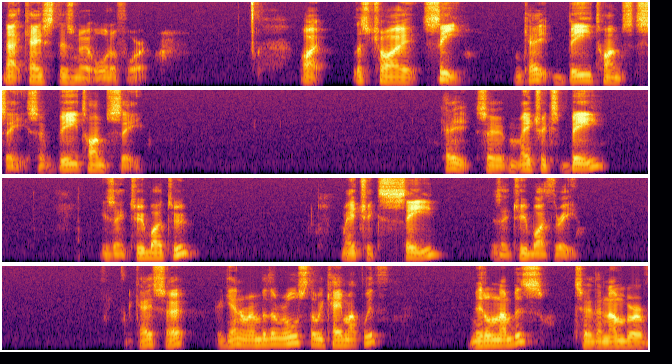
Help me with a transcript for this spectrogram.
that case, there's no order for it. All right, let's try C. Okay, B times C. So B times C. Okay, so matrix B is a 2 by 2. Matrix C is a 2 by 3. Okay, so again, remember the rules that we came up with? Middle numbers, so the number of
